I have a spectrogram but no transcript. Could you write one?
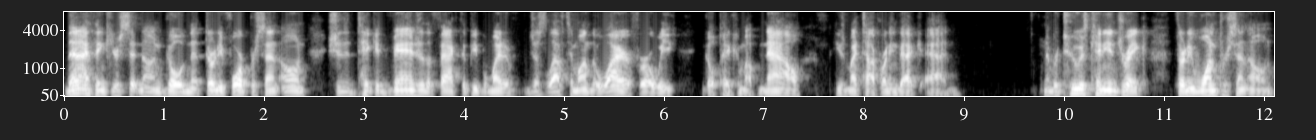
then I think you're sitting on golden at 34% owned. Should take advantage of the fact that people might have just left him on the wire for a week. Go pick him up now. He's my top running back add. Number two is Kenyan Drake, 31% owned.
